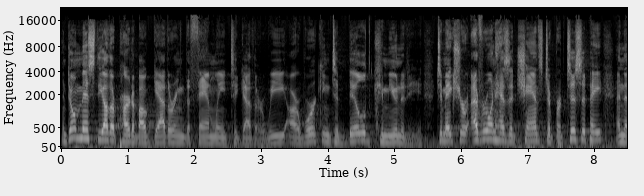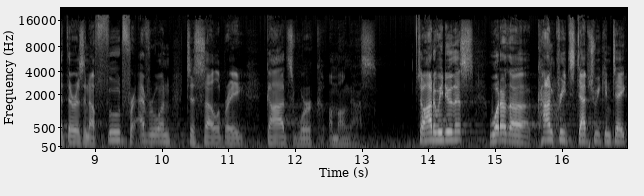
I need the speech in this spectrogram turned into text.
And don't miss the other part about gathering the family together. We are working to build community, to make sure everyone has a chance to participate and that there is enough food for everyone to celebrate God's work among us. So, how do we do this? What are the concrete steps we can take?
